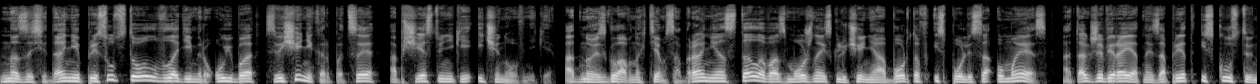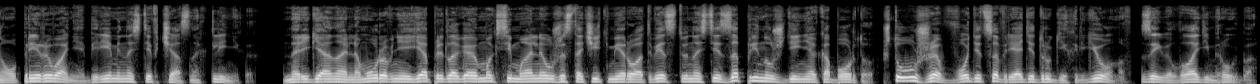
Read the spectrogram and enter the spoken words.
На заседании присутствовал Владимир Уйба, священник РПЦ, общественники и чиновники. Одной из главных тем собрания стало возможное исключение абортов из полиса ОМС, а также вероятный запрет искусственного прерывания беременности в частных клиниках. На региональном уровне я предлагаю максимально ужесточить меру ответственности за принуждение к аборту, что уже вводится в ряде других регионов, заявил Владимир Уйба.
